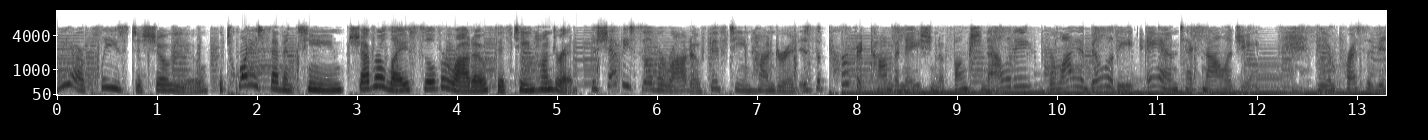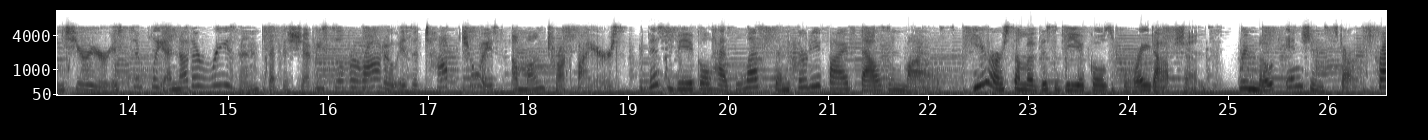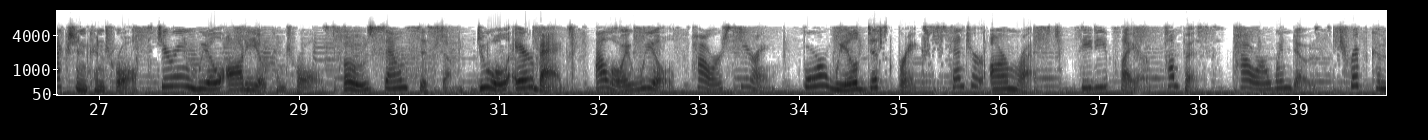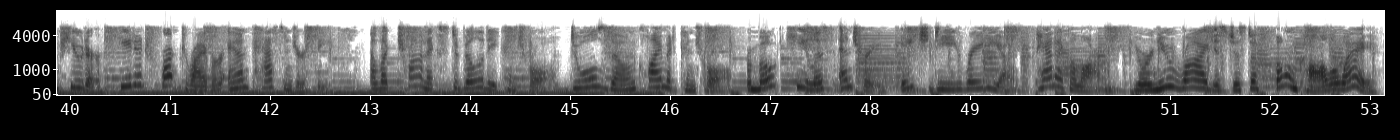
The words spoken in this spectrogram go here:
We are pleased to show you the 2017 Chevrolet Silverado 1500. The Chevy Silverado 1500 is the perfect combination of functionality, reliability, and technology. The impressive interior is simply another reason that the Chevy Silverado is a top choice among truck buyers. This vehicle has less than 35,000 miles. Here are some of this vehicle's great options. Remote engine start, traction control, steering wheel audio controls, Bose sound system, dual airbags, alloy wheels, power steering, four-wheel disc brakes, center armrest, CD player, compass, power windows, trip computer, heated front driver and passenger seats, electronic stability control, dual zone climate control, remote keyless entry, HD radio, panic alarm. Your new ride is just a phone call away.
